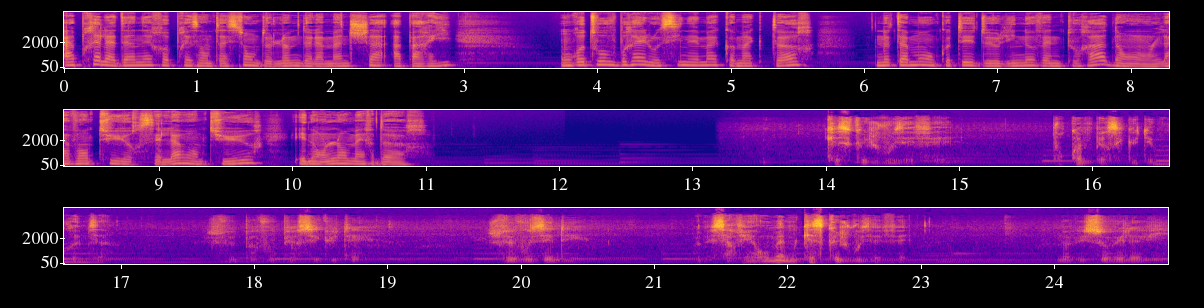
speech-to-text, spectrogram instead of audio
Après la dernière représentation de L'homme de la Mancha à Paris, on retrouve Brel au cinéma comme acteur, notamment aux côtés de Lino Ventura dans L'aventure, c'est l'aventure et dans L'emmerdeur. Qu'est-ce que je vous ai fait? Pourquoi me persécutez-vous comme ça? Je ne veux pas vous persécuter. Je vais vous aider. Mais ça revient au même. Qu'est-ce que je vous ai fait? Vous m'avez sauvé la vie.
